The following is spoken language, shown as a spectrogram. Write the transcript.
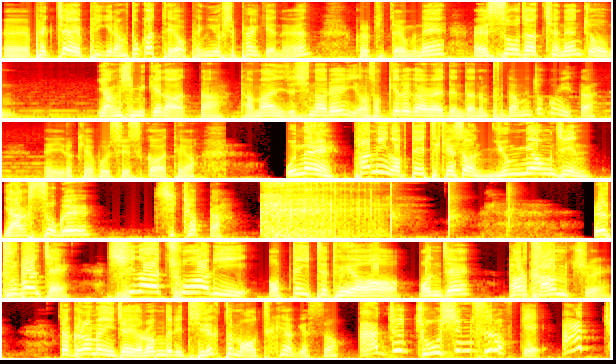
네, 백제 에픽이랑 똑같아요. 168개는. 그렇기 때문에 SO 자체는 좀 양심 있게 나왔다. 다만 이제 신화를 6개를 갈아야 된다는 부담은 조금 있다. 네, 이렇게 볼 수 있을 것 같아요. 오늘 파밍 업데이트 개선 윤명진 약속을 지켰다. 그리고 두 번째, 신화 초월이 업데이트 되어 언제? 바로 다음 주에. 자, 그러면 이제 여러분들이 디렉트면 어떻게 하겠어? 아주 조심스럽게, 아주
